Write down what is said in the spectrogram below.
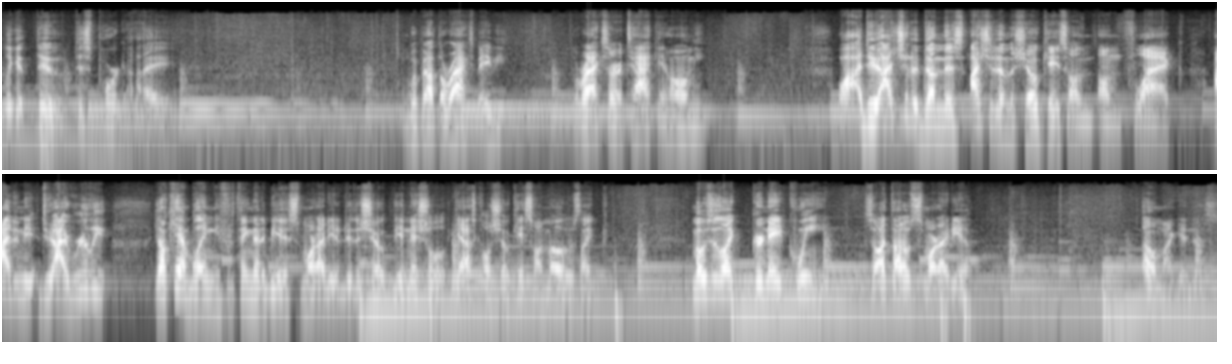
Look at, dude, this poor guy. Whipping out the racks, baby. The racks are attacking, homie. Well, dude, I should have done this. I should have done the showcase on on Flak. I didn't, dude. I really, y'all can't blame me for thinking that it'd be a smart idea to do the show, the initial ghast call showcase on Moze. Like, Moze is like grenade queen, so I thought it was a smart idea. Oh my goodness,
